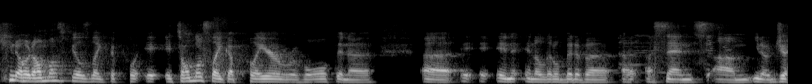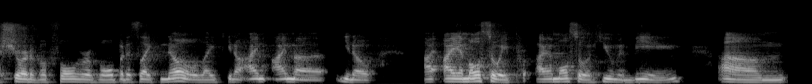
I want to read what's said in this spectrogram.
you know it almost feels like the it's almost like a player revolt in a uh, in in a little bit of a, a, a sense, um, you know, just short of a full revolt. But it's like no, like you know, I'm I'm a you know, I, I am also a I am also a human being, um,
